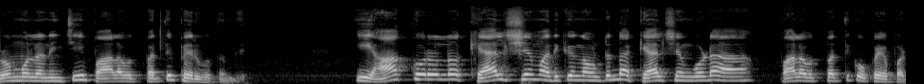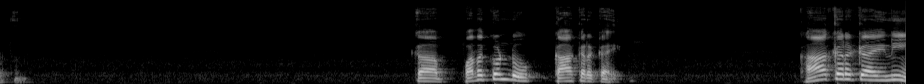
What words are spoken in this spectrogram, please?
రొమ్ముల నుంచి పాల ఉత్పత్తి పెరుగుతుంది. ఈ ఆకుకూరల్లో కాల్షియం అధికంగా ఉంటుంది. ఆ కాల్షియం కూడా పాల ఉత్పత్తికి ఉపయోగపడుతుంది. కా పదకొండు కాకరకాయ. కాకరకాయని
